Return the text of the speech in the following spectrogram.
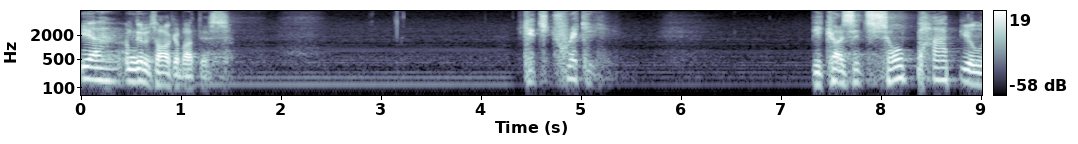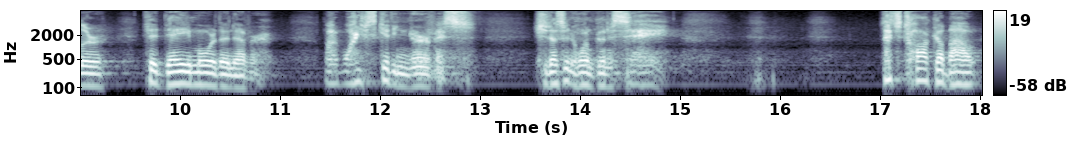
Yeah, I'm going to talk about this. It gets tricky because it's so popular today more than ever. My wife's getting nervous. She doesn't know what I'm going to say. Let's talk about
